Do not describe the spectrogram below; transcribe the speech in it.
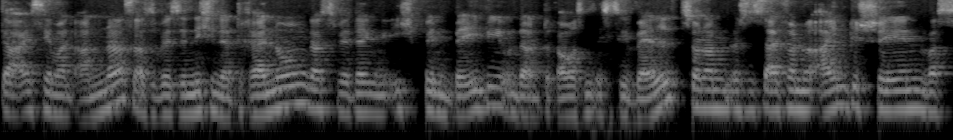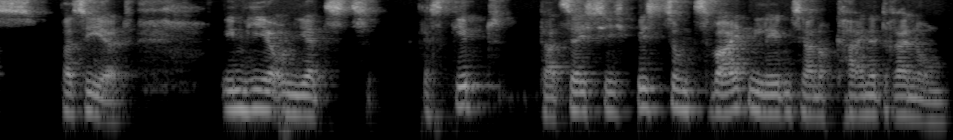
da ist jemand anders. Also wir sind nicht in der Trennung, dass wir denken, ich bin Baby und da draußen ist die Welt, sondern es ist einfach nur ein Geschehen, was passiert im Hier und Jetzt. Es gibt tatsächlich bis zum zweiten Lebensjahr noch keine Trennung.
